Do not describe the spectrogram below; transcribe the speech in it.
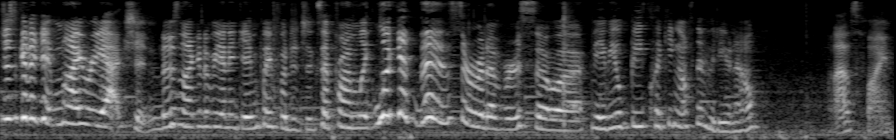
Just gonna get my reaction. There's not gonna be any gameplay footage except for I'm like, look at this or whatever. So uh, maybe you'll be clicking off the video now. That's fine.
